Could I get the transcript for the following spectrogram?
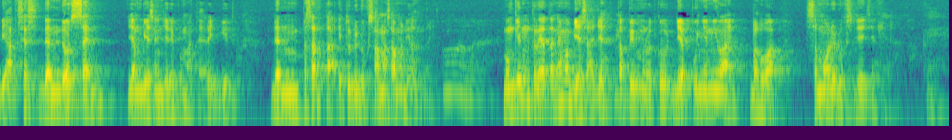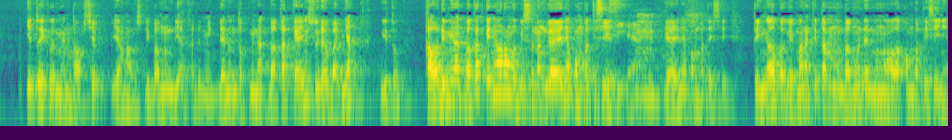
diakses dan dosen yang biasanya jadi pemateri gitu dan peserta itu duduk sama-sama di lantai. Oh, mungkin kelihatannya mah biasa aja tapi menurutku dia punya nilai bahwa semua duduk sejajar. Oke. itu iklim mentorship yang harus dibangun di akademik. Dan untuk minat bakat kayaknya sudah banyak gitu. Kalau di minat bakat kayaknya orang lebih seneng gayanya kompetisi. Kompetisi, ya. gayanya kompetisi. Tinggal bagaimana kita membangun dan mengelola kompetisinya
